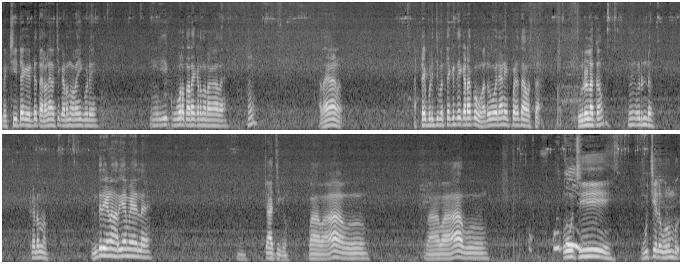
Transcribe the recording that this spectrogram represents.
ബെഡ്ഷീറ്റൊക്കെ ഇട്ട് തലണ വെച്ച് കിടന്നുറങ്ങിക്കൂടെ. ഈ കൂറ തറയിൽ കിടന്നുറങ്ങാതെ? അതാണ്. അട്ടയെ പിടിച്ച് മെത്തക്കെടുത്ത് കിടക്കും. അതുപോലെയാണ് ഇപ്പോഴത്തെ അവസ്ഥ. ഉരുളക്കം ഉരുണ്ട് കിടന്നു. എന്ത് ചെയ്യണം അറിയാൻ മേലല്ലേ? ചാച്ചിക്കും. വാ വാവൂ വാ. ഊച്ചി. ഊച്ചിയല്ല ഉറുമ്പ്.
